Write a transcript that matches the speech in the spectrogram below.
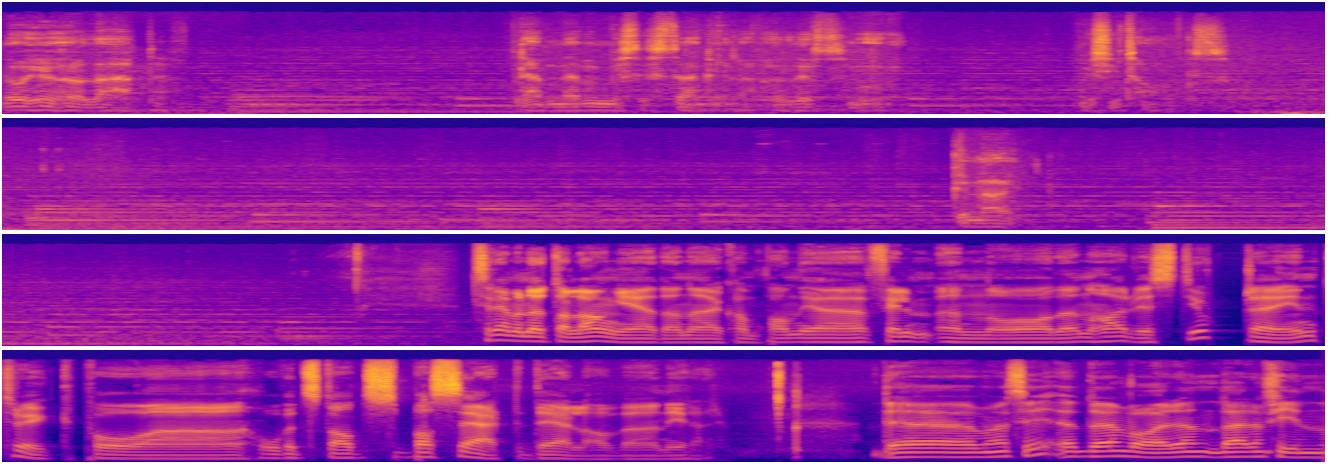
nor hear her laughter. But I've never missed a second of her lips moving when she talks. Good night. Tre minutter lang er denne kampanjefilmen, og den har visst gjort eh, inntrykk på uh, hovedstadsbasert del av uh, NIR her. Det må jeg si. Det, var en, det er en fin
